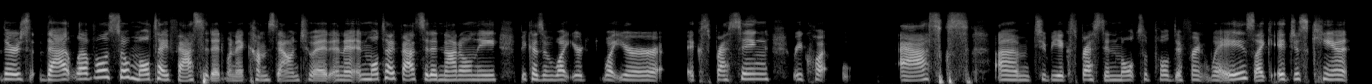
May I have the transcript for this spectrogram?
there's that level so multifaceted when it comes down to it and, and multifaceted not only because of what you're what you're expressing requ- asks um, to be expressed in multiple different ways like it just can't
